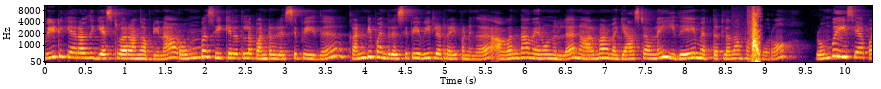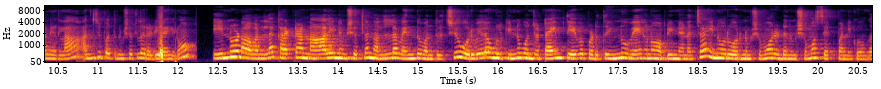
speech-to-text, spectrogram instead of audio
வீட்டுக்கு யாராவது கெஸ்ட் வராங்க அப்படின்னா ரொம்ப சீக்கிரத்தில் பண்ணுற ரெசிபி இது. கண்டிப்பாக இந்த ரெசிபியை வீட்டில் ட்ரை பண்ணுங்கள் அவன் தான் வேணும்னு இல்லை. நார்மலாக நம்ம கேஸ் ஸ்டவ்லையும் இதே மெத்தடில் தான் பண்ண போகிறோம் ரொம்ப ஈஸியாக பண்ணிடலாம் அஞ்சு பத்து நிமிஷத்தில் ரெடி ஆகிரும் என்னோட அவனில் கரெக்டாக நாலே நிமிஷத்தில் நல்லா வெந்து வந்துருச்சு. ஒருவேளை உங்களுக்கு இன்னும் கொஞ்சம் டைம் தேவைப்படுது இன்னும் வேகணும் அப்படின்னு நினச்சா இன்னும் ஒரு ஒரு நிமிஷமோ ரெண்டு நிமிஷமோ செட் பண்ணிக்கோங்க.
